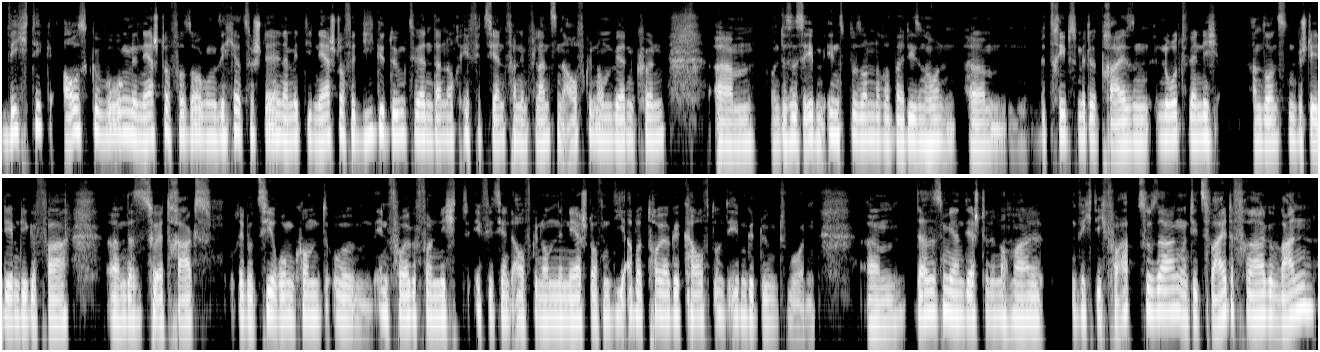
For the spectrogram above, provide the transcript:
wichtig, ausgewogene Nährstoffversorgung sicherzustellen, damit die Nährstoffe, die gedüngt werden, dann auch effizient von den Pflanzen aufgenommen werden können. Ähm, und das ist eben insbesondere bei diesen hohen ähm, Betriebsmittelpreisen notwendig. Ansonsten besteht eben die Gefahr, ähm, dass es zu Ertragsreduzierungen kommt infolge von nicht effizient aufgenommenen Nährstoffen, die aber teuer gekauft und eben gedüngt wurden. Ähm, das ist mir an der Stelle nochmal wichtig vorab zu sagen. Und die zweite Frage, wann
